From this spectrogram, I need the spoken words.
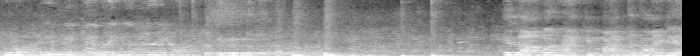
กูหลอกเรียกเรียนเลยบ่ได้เงินเลยเนาะไอ้หลามาหากินมันซะหน่อยแท้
